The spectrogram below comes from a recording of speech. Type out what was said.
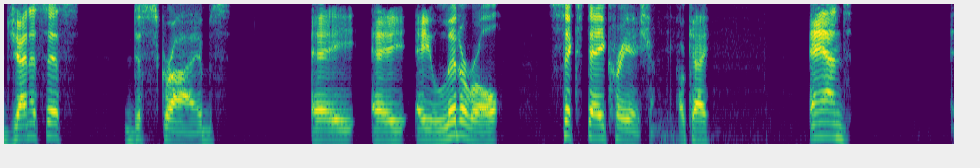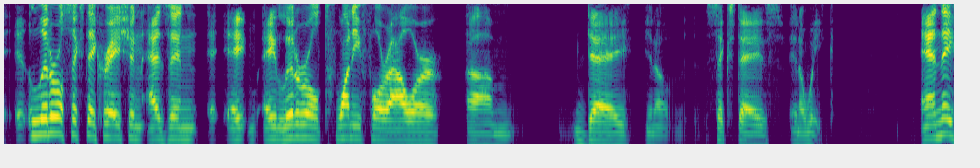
Genesis describes a, a, a literal six day creation, okay? And literal six day creation, as in a, a literal 24 hour um, day, you know, six days in a week. And they,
